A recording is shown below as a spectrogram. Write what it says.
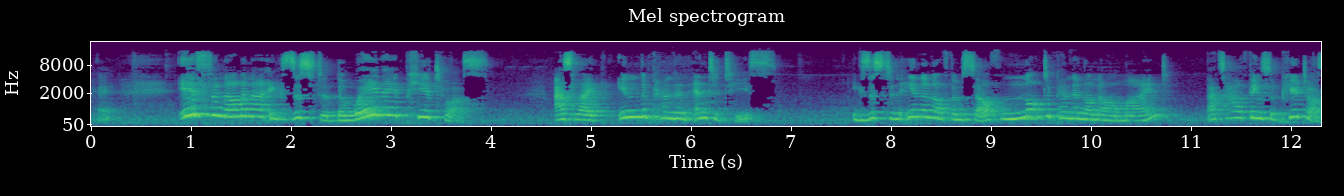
Okay? If phenomena existed the way they appear to us, as like independent entities, existing in and of themselves, not dependent on our mind, that's how things appear to us.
